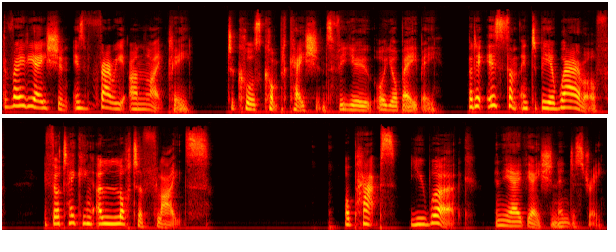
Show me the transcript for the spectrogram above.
The radiation is very unlikely to cause complications for you or your baby, but it is something to be aware of if you're taking a lot of flights. Or perhaps you work in the aviation industry.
